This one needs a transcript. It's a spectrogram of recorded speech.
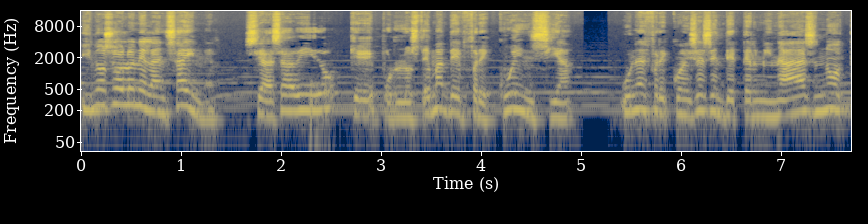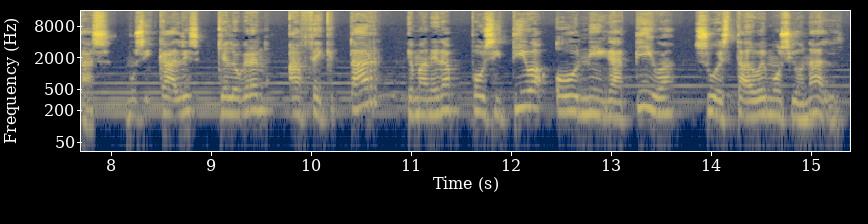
Y no solo en el Alzheimer, se ha sabido que por los temas de frecuencia, unas frecuencias en determinadas notas musicales que logran afectar de manera positiva o negativa su estado emocional.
